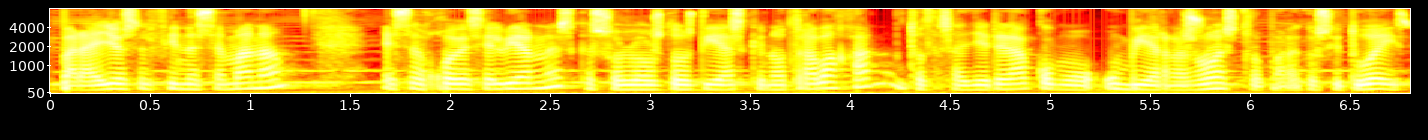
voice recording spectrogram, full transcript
para ellos el fin de semana es el jueves y el viernes, que son los dos días que no trabajan. Entonces ayer era como un viernes nuestro, para que os situéis.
